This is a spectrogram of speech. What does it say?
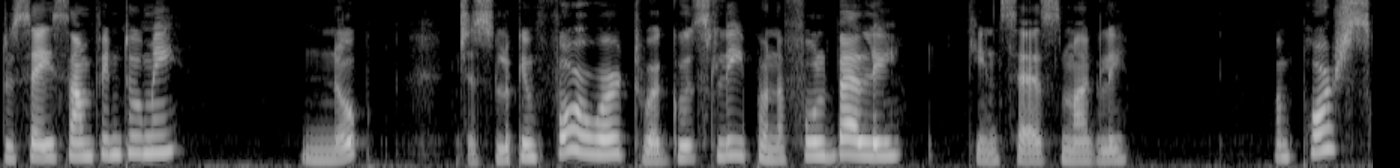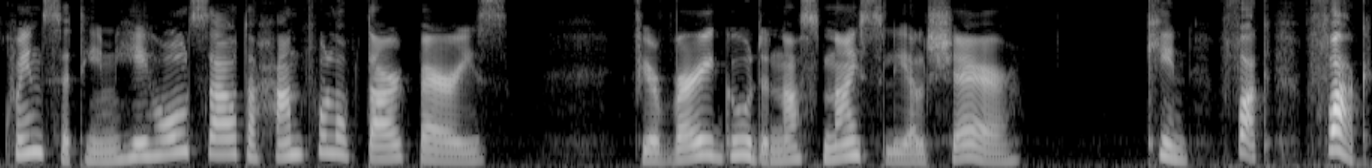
to say something to me? Nope, just looking forward to a good sleep on a full belly, Keen says smugly. When Porsche squints at him, he holds out a handful of dark berries. If you're very good and ask nicely, I'll share. Kinn, fuck, fuck!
